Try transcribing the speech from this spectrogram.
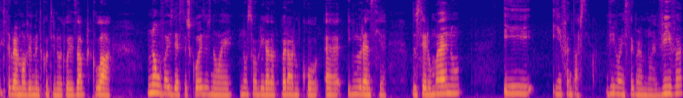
Instagram, obviamente, continua a atualizar, porque lá não vejo dessas coisas, não é? Não sou obrigada a deparar-me com a ignorância do ser humano e, e é fantástico. Viva o Instagram, não é? Viva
